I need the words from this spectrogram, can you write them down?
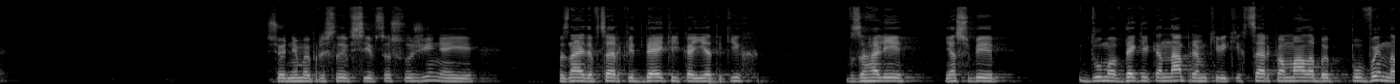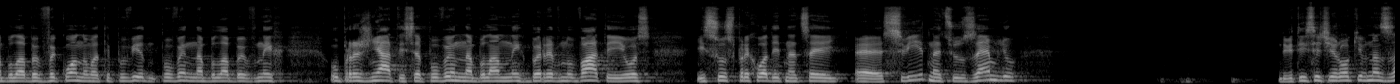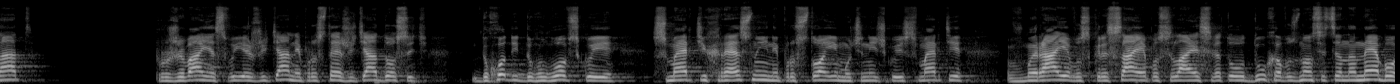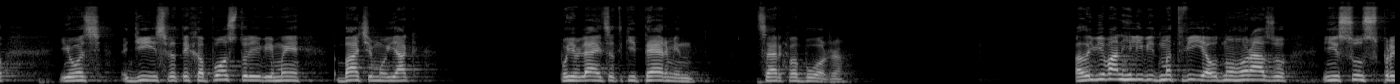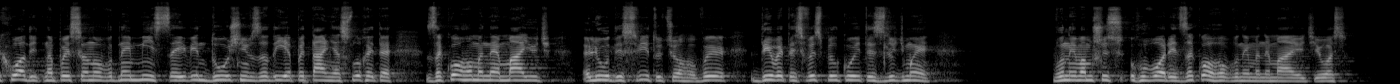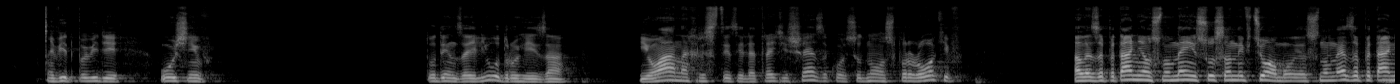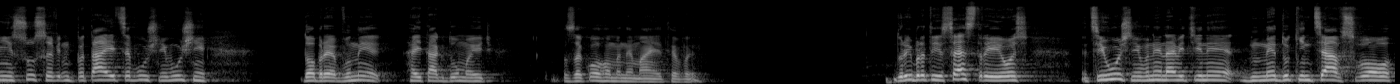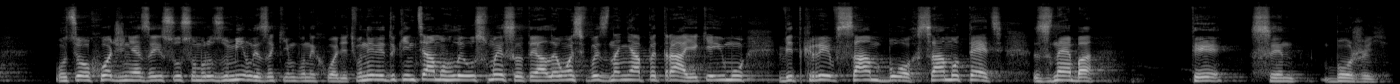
сьогодні ми прийшли всі в це служіння, і ви знаєте, в церкві декілька є таких взагалі, я собі думав декілька напрямків, яких церква мала би повинна була би виконувати, повинна була би в них упражнятися, повинна була в них би ревнувати. І ось Ісус приходить на цей е, світ, на цю землю. дві тисячі років назад проживає своє життя, непросте життя, досить доходить до Голговської смерті хресної, непростої мученичкої смерті, вмирає, воскресає, посилає Святого Духа, возноситься на небо. І ось дії святих апостолів, і ми бачимо, як появляється такий термін Церква Божа. Але в Євангелії від Матвія одного разу Ісус приходить, написано в одне місце, і Він до учнів задає питання: слухайте, за кого мене мають люди світу цього? Ви дивитесь, ви спілкуєтесь з людьми. Вони вам щось говорять, за кого вони мене мають? І ось відповіді учнів. Один за Ілью, другий за Іоанна Хрестителя, третій ще за когось одного з пророків. Але запитання основне Ісуса не в цьому. Основне запитання Ісуса Він питається в учнів. Учні, добре, вони хай так думають, за кого мене маєте ви. Дорогі брати і сестри, і ось ці учні, вони навіть і не, не до кінця свого оцього ходження за Ісусом розуміли, за ким вони ходять. Вони не до кінця могли осмислити, але ось визнання Петра, яке йому відкрив сам Бог, сам Отець з неба. Ти син Божий.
